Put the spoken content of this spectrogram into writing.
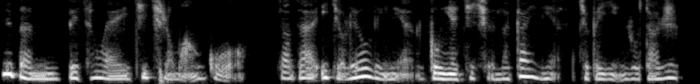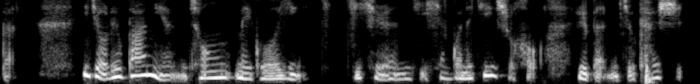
日本被称为机器人王国。早在1960年，工业机器人的概念就被引入到日本。1968年，从美国引机器人及相关的技术后，日本就开始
